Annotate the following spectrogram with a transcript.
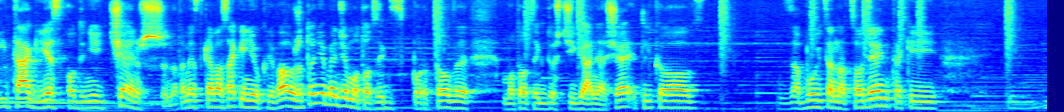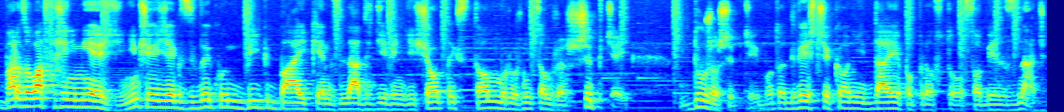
I tak jest od niej cięższy. Natomiast Kawasaki nie ukrywało, że to nie będzie motocykl sportowy, motocykl do ścigania się, tylko zabójca na co dzień, taki bardzo łatwo się nim jeździ. Nim się jeździ jak zwykłym big bike'em z lat 90. z tą różnicą, że szybciej. Dużo szybciej, bo to 200 koni daje po prostu o sobie znać.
